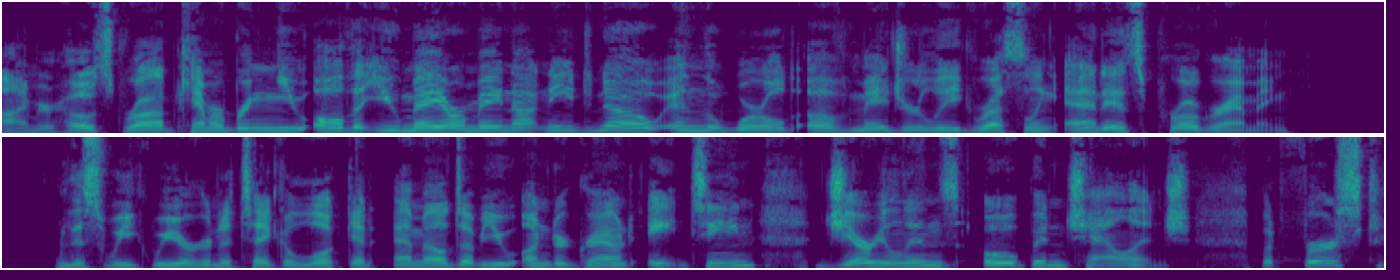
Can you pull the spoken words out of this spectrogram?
I'm your host, Rob Kammer, bringing you all that you may or may not need to know in the world of Major League Wrestling and its programming. This week, we are going to take a look at MLW Underground 18, Jerry Lynn's Open Challenge. But first,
